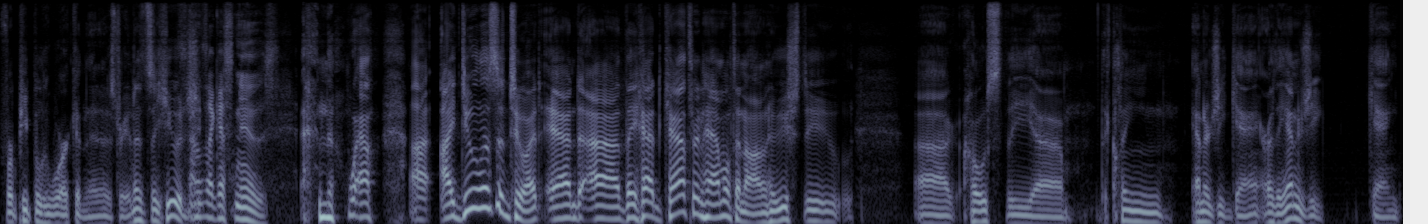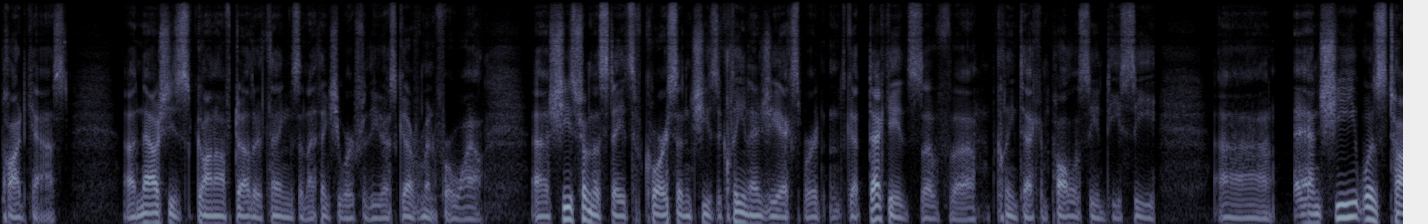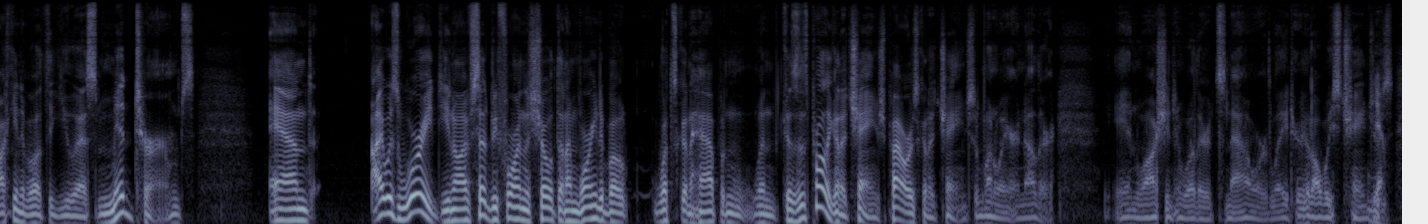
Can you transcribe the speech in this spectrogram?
for people who work in the industry, and it's a huge. Sounds like a snooze. well, uh, I do listen to it, and uh, they had Katherine Hamilton on, who used to uh, host the uh, the Clean Energy Gang or the Energy Gang podcast. Uh, now she's gone off to other things, and I think she worked for the U.S. government for a while. Uh, she's from the states, of course, and she's a clean energy expert and has got decades of uh, clean tech and policy in D.C. Uh, and she was talking about the U.S. midterms, and I was worried. You know, I've said before on the show that I'm worried about what's going to happen when, because it's probably going to change. Power is going to change in one way or another in Washington, whether it's now or later. It always changes.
